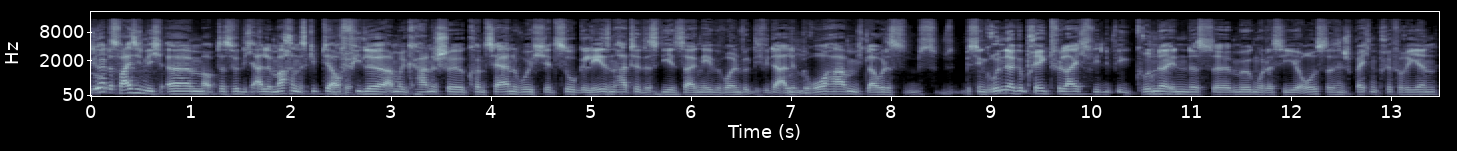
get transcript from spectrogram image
ja, das weiß ich nicht, ähm, ob das wirklich alle machen. Es gibt ja auch Okay. viele amerikanische Konzerne, wo ich jetzt so gelesen hatte, dass die jetzt sagen, nee, wir wollen wirklich wieder alle im Mhm. Büro haben. Ich glaube, das ist ein bisschen Gründer geprägt vielleicht, wie, wie GründerInnen das äh, mögen oder CEOs das entsprechend präferieren.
